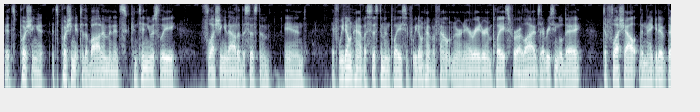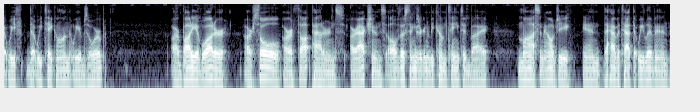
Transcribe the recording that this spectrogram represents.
it's pushing it. It's pushing it to the bottom and it's continuously flushing it out of the system. And if we don't have a system in place, if we don't have a fountain or an aerator in place for our lives every single day to flush out the negative that we that we take on, that we absorb, our body of water, our soul, our thought patterns, our actions, all of those things are going to become tainted by moss and algae and the habitat that we live in.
